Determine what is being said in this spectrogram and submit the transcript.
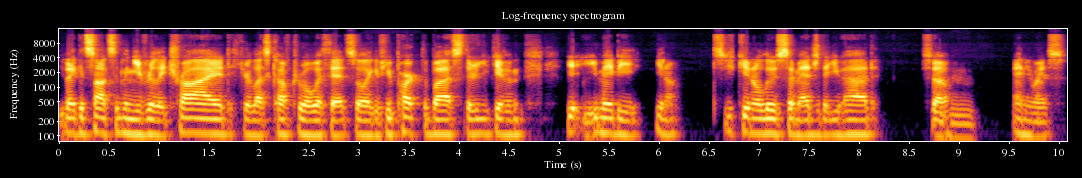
like it's not something you've really tried, you're less comfortable with it. So like if you park the bus there, you give him you, you maybe, you know, you're gonna lose some edge that you had. So Mhm. anyways.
